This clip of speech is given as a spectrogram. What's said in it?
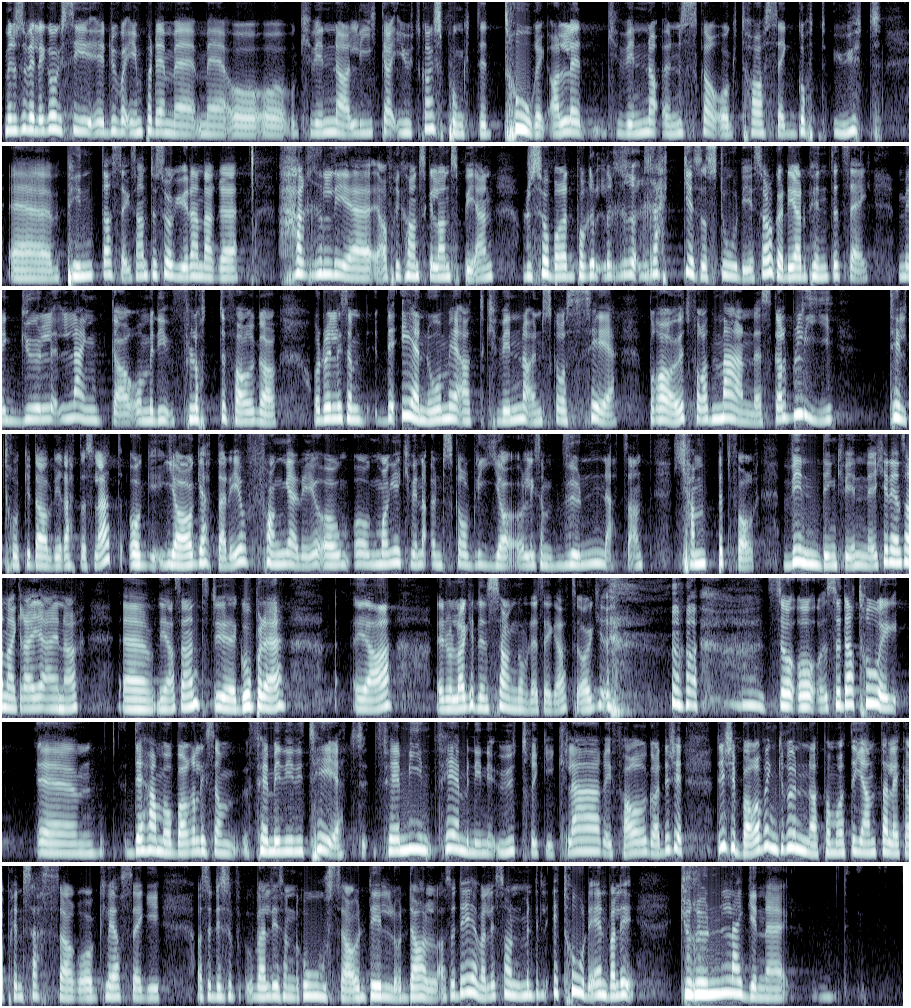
Men så vil jeg også si, Du var inne på det med, med å, å, kvinner liker I utgangspunktet tror jeg alle kvinner ønsker å ta seg godt ut. Eh, pynte seg. sant? Du så jo den der eh, herlige afrikanske landsbyen. og Du så bare på rekke så sto de. Så dere de hadde pyntet seg med gullenker og med de flotte farger. Og det liksom, det er noe med at kvinner ønsker å se bra ut for at mennene skal bli tiltrukket av de rett og slett, og jage etter de og fange de, og, og mange kvinner ønsker å bli ja, liksom vunnet. Sant? Kjempet for. Vinn din kvinne. ikke det en sånn greie, Einar? Eh, ja, sant? Du er god på det? Ja. Du har laget en sang om det sikkert òg. så, så der tror jeg eh, det her med å bare liksom Femininitet, femin, feminine uttrykk i klær, i farger det er, ikke, det er ikke bare av en grunn at på en måte jenter leker prinsesser og kler seg i altså disse veldig sånn rosa og dill og dall. altså det er veldig sånn, Men jeg tror det er en veldig grunnleggende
